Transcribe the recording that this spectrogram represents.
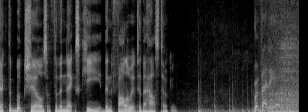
Check the bookshelves for the next key, then follow it to the house token. Revelio.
